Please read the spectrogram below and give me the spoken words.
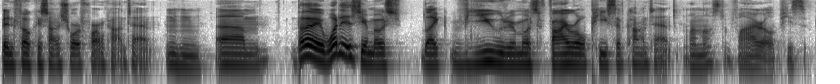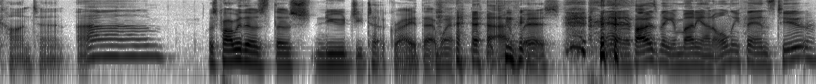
been focused on short form content. Mm-hmm. um by the way what is your most like viewed or most viral piece of content my most viral piece of content um was probably those those nudes you took right that went I wish. Man, if I was making money on OnlyFans too.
